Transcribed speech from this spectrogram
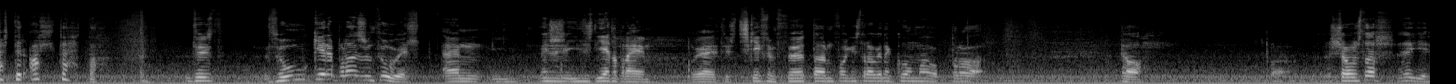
Eftir allt þetta? Þú veist, þú gerir bara það sem þú vilt, en eins og veist, ég ætla bara heim. Og ég, þú veist, skiptum fötar um fokkin strákana koma og bara, já, bara sjáumst þar, eða ekki?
